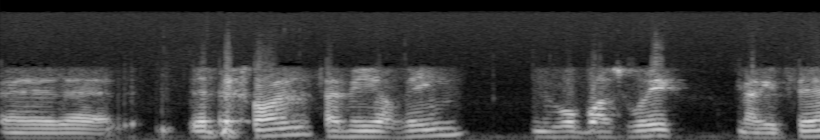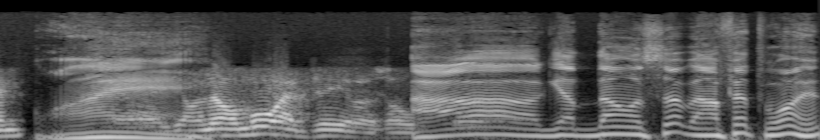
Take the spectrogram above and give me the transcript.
le, le, pétrole, famille Irving, Nouveau-Brunswick, maritime. Ouais. ils ont leur mot à dire, eux autres. Ah, regarde donc ça. Ben, en fait, ouais. Hein.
